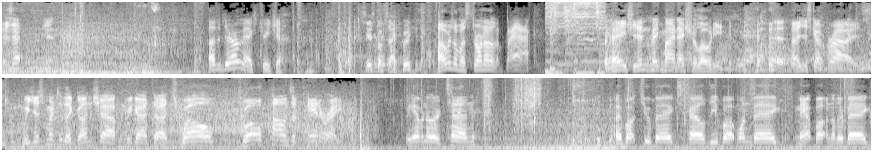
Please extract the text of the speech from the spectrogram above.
Is it? Yeah. How'd the Duramax treat you? See us go sideways. I was almost thrown out of the back. Hey, she didn't make mine extra loady. I just got fries. We just went to the gun shop and we got uh, 12, 12 pounds of tannerite. We have another 10. I bought two bags, Kyle D bought one bag, Matt bought another bag.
